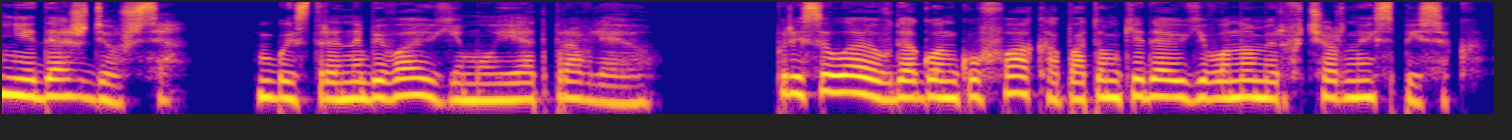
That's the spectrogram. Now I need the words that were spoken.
Не дождешься. Быстро набиваю ему и отправляю. Присылаю вдогонку фак, а потом кидаю его номер в черный список.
